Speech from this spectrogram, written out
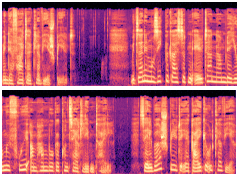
wenn der Vater Klavier spielt. Mit seinen musikbegeisterten Eltern nahm der Junge früh am Hamburger Konzertleben teil. Selber spielte er Geige und Klavier.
